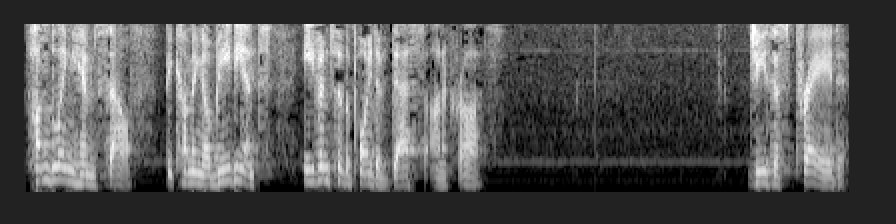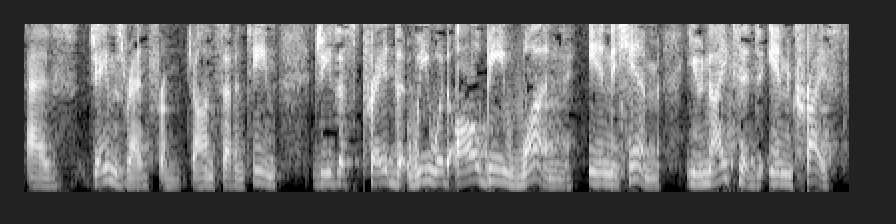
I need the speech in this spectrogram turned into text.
humbling himself, becoming obedient even to the point of death on a cross. Jesus prayed, as James read from John 17, Jesus prayed that we would all be one in Him, united in Christ,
